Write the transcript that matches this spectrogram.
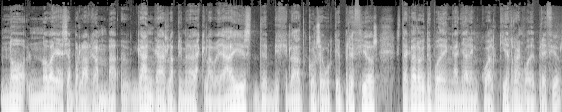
no, no vayáis a por las gangas la primera vez que la veáis. De, vigilad con seguro qué precios. Está claro que te puede engañar en cualquier rango de precios.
